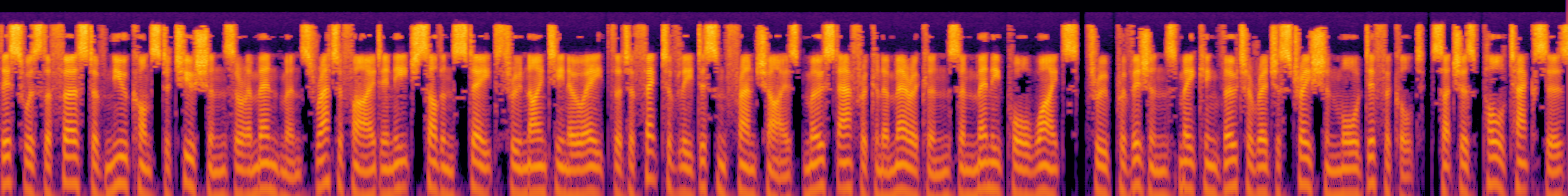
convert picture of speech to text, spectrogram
This was the first of new constitutions or amendments ratified in each Southern state through 1908 that effectively disenfranchised most African Americans and many poor whites, through provisions making voter registration more difficult, such as poll taxes,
